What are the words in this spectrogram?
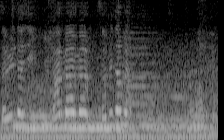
Savita ji ma'am ma'am ma'am Savita ma'am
